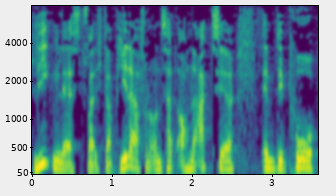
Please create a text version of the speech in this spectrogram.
liegen lässt, weil ich glaube, jeder von uns hat auch eine Aktie im Depot, Depot,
